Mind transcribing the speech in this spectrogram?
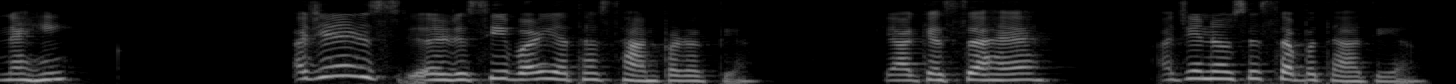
नहीं। अजय ने रिसीवर यथास्थान पर रख दिया। क्या किस्सा है? अजय ने उसे सब बता दिया।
